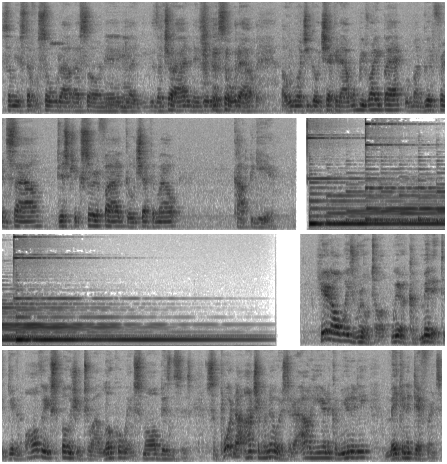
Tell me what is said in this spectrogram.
some of your stuff was sold out i saw on there Mhm. like because i tried and they said it was sold out uh, we want you to go check it out we'll be right back with my good friend sal district certified go check him out cop the gear Here at Always Real Talk, we are committed to giving all the exposure to our local and small businesses, supporting our entrepreneurs that are out here in the community making a difference.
